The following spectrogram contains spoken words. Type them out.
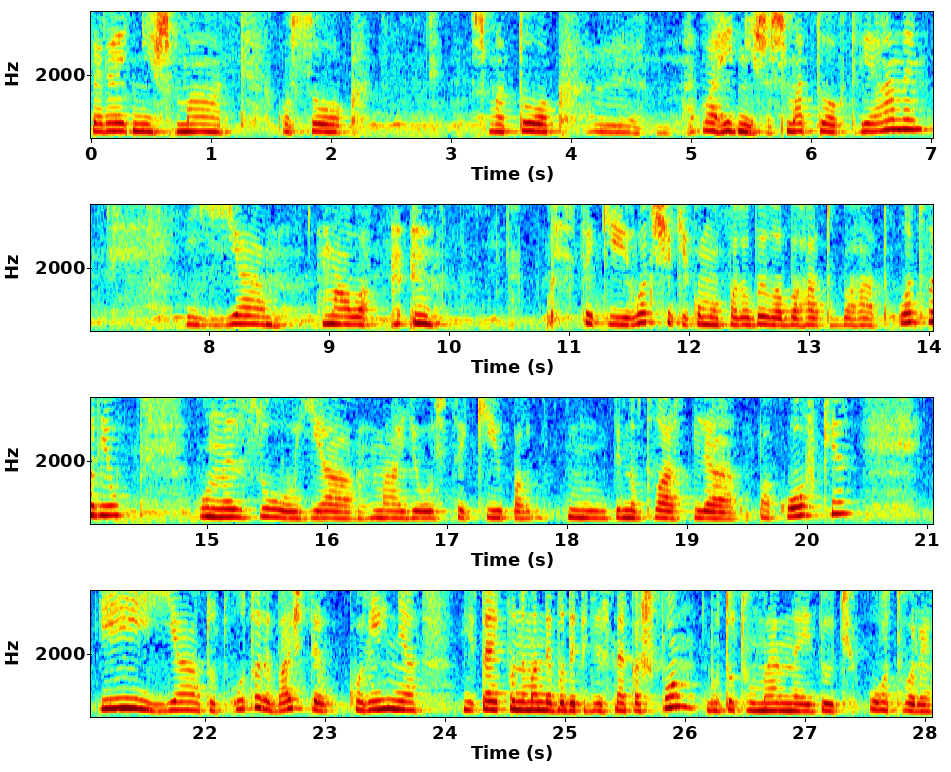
передній шмат, кусок, шматок, е, лагідніше шматок тріани. Я мала ось такий горщик, якому поробила багато-багато отворів. Унизу я маю ось такий пінопласт для упаковки. І я тут, отуди, бачите, коріння, так як воно в мене буде підвісне кашпо, бо тут у мене йдуть отвори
